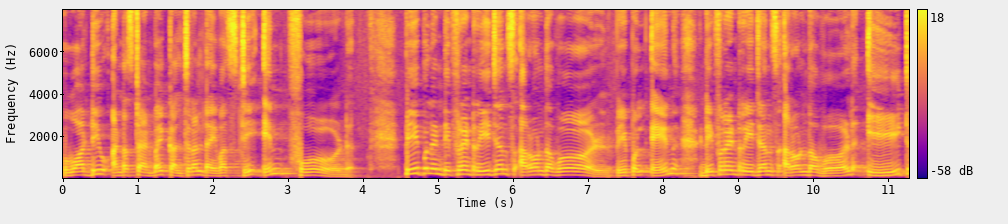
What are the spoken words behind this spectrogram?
what do you understand by cultural diversity in food? People in different regions around the world, people in different regions around the world eat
